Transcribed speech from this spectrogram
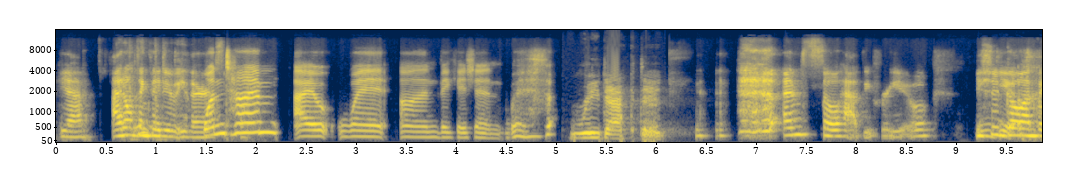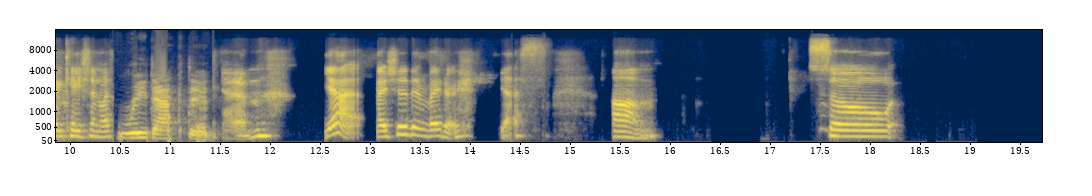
Yeah, I don't think they do either. One time I went on vacation with Redacted. I'm so happy for you. You Thank should you. go on vacation with Redacted. again. yeah, I should invite her. Yes. Um so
